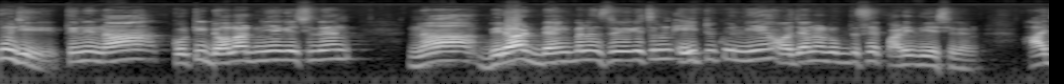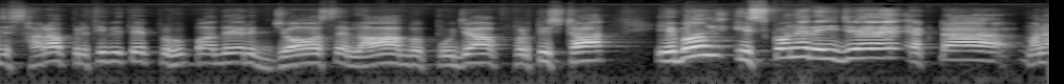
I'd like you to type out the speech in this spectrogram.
পুঁজি। তিনি না কোটি ডলার নিয়ে গেছিলেন, না বিরাট ব্যাংক ব্যালেন্স রেখে গেছিলেন, এইটুকু নিয়ে অজানার উদ্দেশ্যে পাড়ি দিয়েছিলেন। আজ সারা পৃথিবীতে প্রভুপাদের যশ, লাভ, পূজা, প্রতিষ্ঠা এবং ইস্কনের এই যে একটা মানে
